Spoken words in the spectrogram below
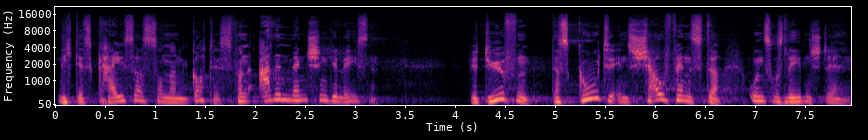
nicht des Kaisers, sondern Gottes, von allen Menschen gelesen. Wir dürfen das Gute ins Schaufenster unseres Lebens stellen.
